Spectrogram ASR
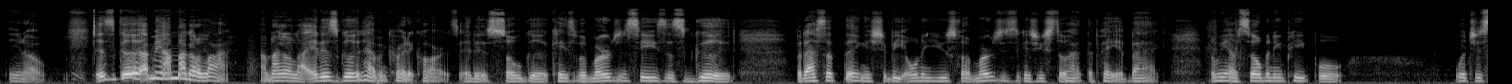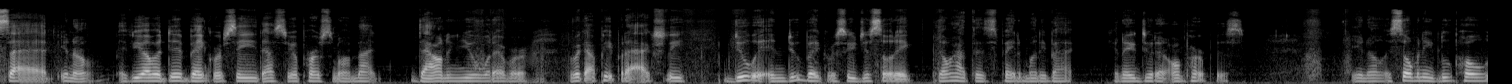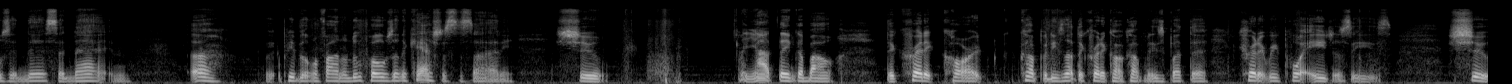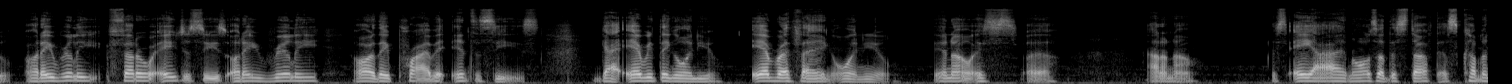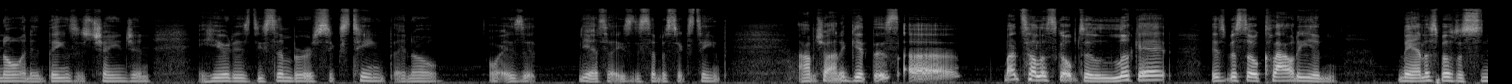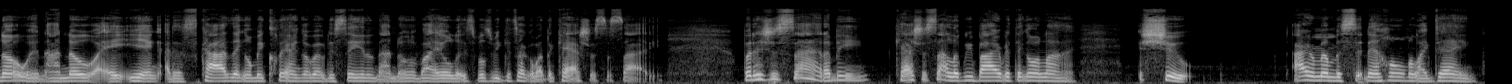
you know, it's good. I mean, I'm not gonna lie. I'm not gonna lie, it is good having credit cards. It is so good. Case of emergencies, it's good. But that's the thing, it should be only used for emergencies because you still have to pay it back. And we have so many people, which is sad, you know. If you ever did bankruptcy, that's your personal. I'm not downing you or whatever. But we got people that actually do it and do bankruptcy just so they don't have to pay the money back. Know, they do that on purpose. You know, there's so many loopholes in this and that and uh People are gonna find the loopholes in the cashless society. Shoot. And y'all think about the credit card companies, not the credit card companies, but the credit report agencies. Shoot, are they really federal agencies? Are they really, are they private entities? Got everything on you, everything on you. You know, it's, uh, I don't know. It's AI and all this other stuff that's coming on and things is changing here it is December 16th, you know, or is it? Yeah, today's December 16th. I'm trying to get this uh my telescope to look at. It's been so cloudy and man, it's supposed to snow, and I know ain't, the skies ain't gonna be clear. I ain't gonna be able to see it, and I know Viola is supposed to be talking about the cashless society, but it's just sad. I mean, cashless society. Look, we buy everything online. Shoot, I remember sitting at home and like, dang,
